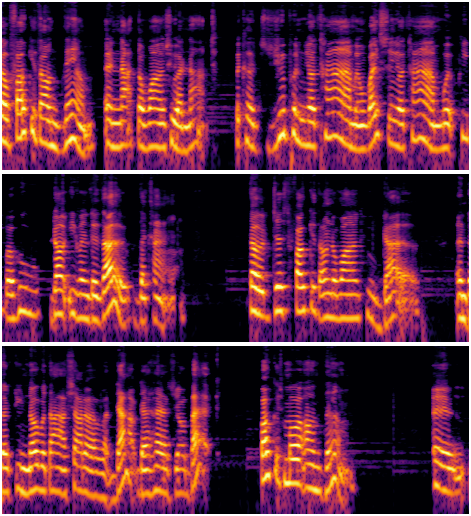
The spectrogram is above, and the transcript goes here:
So focus on them and not the ones who are not. Because you're putting your time and wasting your time with people who don't even deserve the time. So just focus on the ones who does and that you know without a shadow of a doubt that has your back. Focus more on them and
